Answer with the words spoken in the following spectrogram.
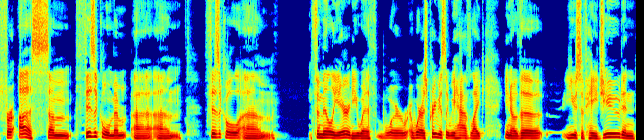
for us some physical mem- uh, um, physical um, familiarity with where whereas previously we have like you know the use of hey jude and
